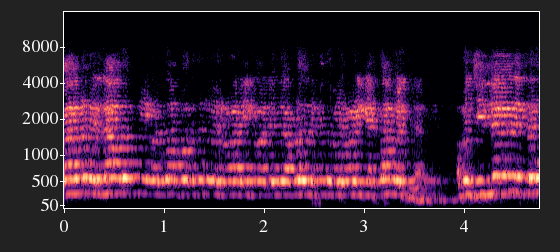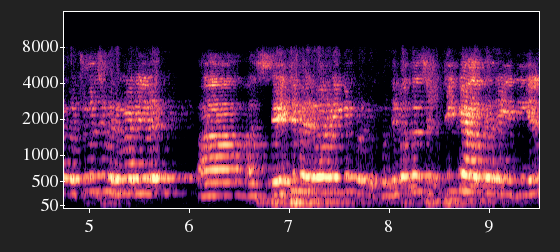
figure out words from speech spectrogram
കാരണം എല്ലാവർക്കും ഈ വനിതാപുരത്തിന്റെ പരിപാടിക്കോ അല്ലെങ്കിൽ അവിടെ നിൽക്കുന്ന പരിപാടിക്ക് എത്താൻ പറ്റില്ല. അപ്പൊ ജില്ലകളിൽ ഇത്തരം കൊച്ചു കൊച്ചു പരിപാടികൾ സ്റ്റേറ്റ് പരിപാടിക്ക് പ്രതിബന്ധം സൃഷ്ടിക്കാത്ത രീതിയിൽ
